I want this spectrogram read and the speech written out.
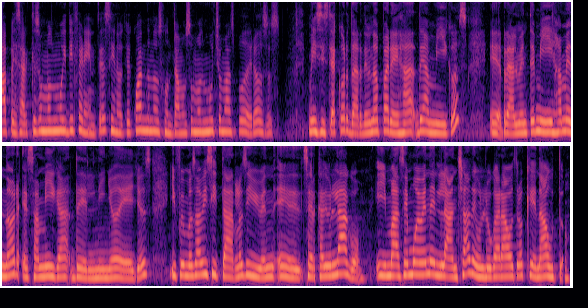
a pesar que somos muy diferentes, sino que cuando nos juntamos somos mucho más poderosos. Me hiciste acordar de una pareja de amigos. Eh, realmente mi hija menor es amiga del niño de ellos y fuimos a visitarlos y viven eh, cerca de un lago y más se mueven en lancha de un lugar a otro que en auto.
